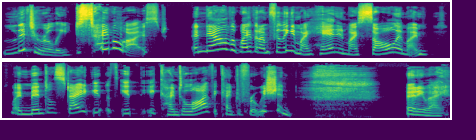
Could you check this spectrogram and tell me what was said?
literally destabilized. And now the way that I'm feeling in my head, in my soul, in my my mental state, it was it it came to life, it came to fruition. Anyway,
